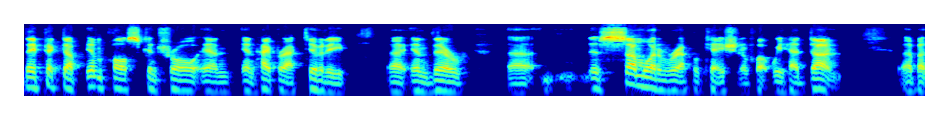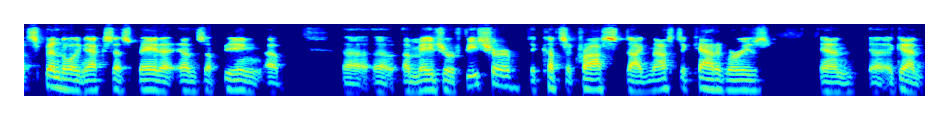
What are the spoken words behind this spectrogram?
they picked up impulse control and and hyperactivity uh, in their uh, somewhat of a replication of what we had done. Uh, but spindling excess beta ends up being a, a, a, major feature that cuts across diagnostic categories and, uh, again,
